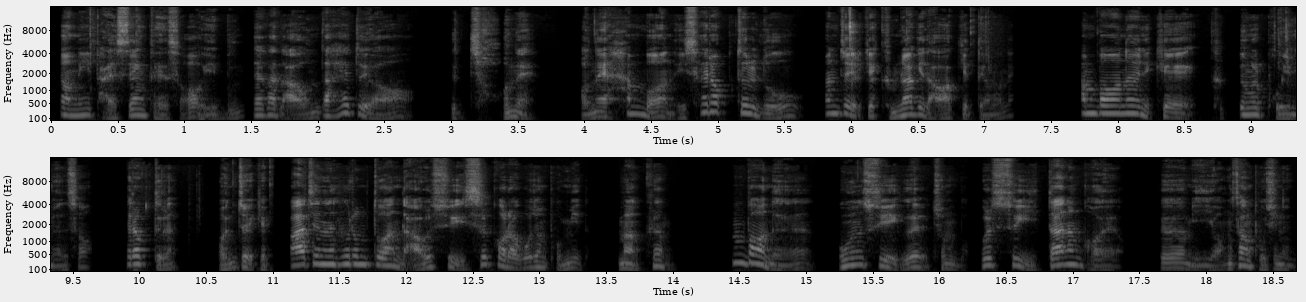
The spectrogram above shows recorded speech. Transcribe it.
시점이 발생돼서 이 문제가 나온다 해도요. 그 전에 전에 한번 이 세력들도 현재 이렇게 급락이 나왔기 때문에 한 번은 이렇게 급등을 보이면서 세력들은 먼저 이렇게 빠지는 흐름 또한 나올 수 있을 거라고 좀 봅니다. 그만큼 한 번은 좋은 수익을 좀 먹을 수 있다는 거예요. 지금 이 영상 보시는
